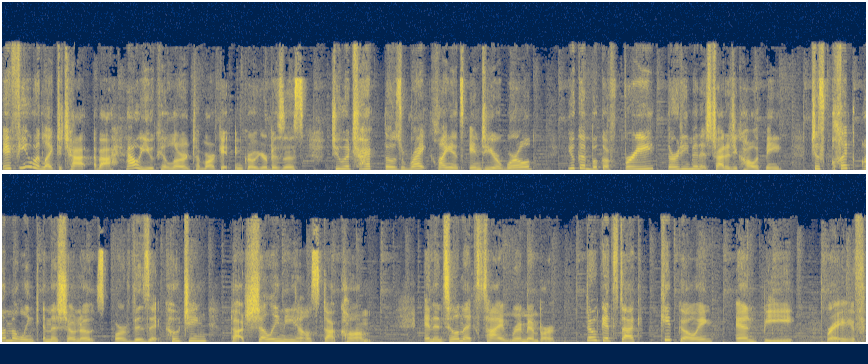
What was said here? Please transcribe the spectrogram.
If you would like to chat about how you can learn to market and grow your business to attract those right clients into your world, you can book a free 30 minute strategy call with me. Just click on the link in the show notes or visit coaching.shellyniehaus.com. And until next time, remember don't get stuck, keep going, and be brave.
